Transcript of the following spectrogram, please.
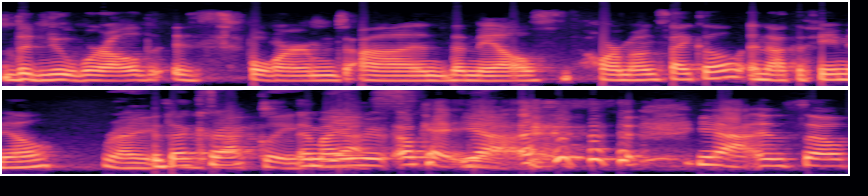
the new world is formed on the male's hormone cycle and not the female. Right. Is that exactly. correct? Am yes. I okay? Yeah. Yeah. yeah. And so,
